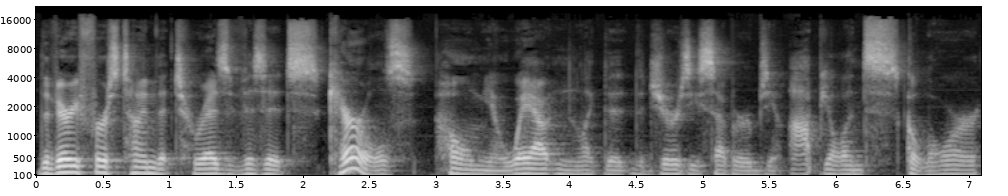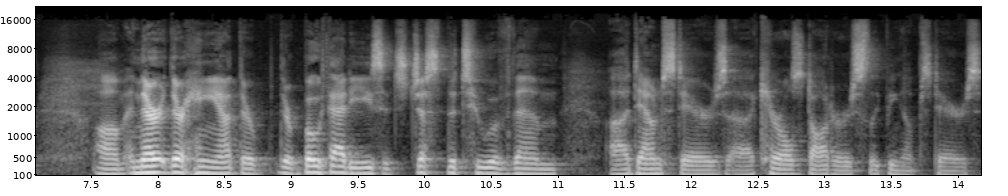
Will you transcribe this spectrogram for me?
the very first time that Therese visits Carol's home, you know, way out in like the, the Jersey suburbs, you know, opulence galore, um, and they're they're hanging out. They're they're both at ease. It's just the two of them uh, downstairs. Uh, Carol's daughter is sleeping upstairs,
